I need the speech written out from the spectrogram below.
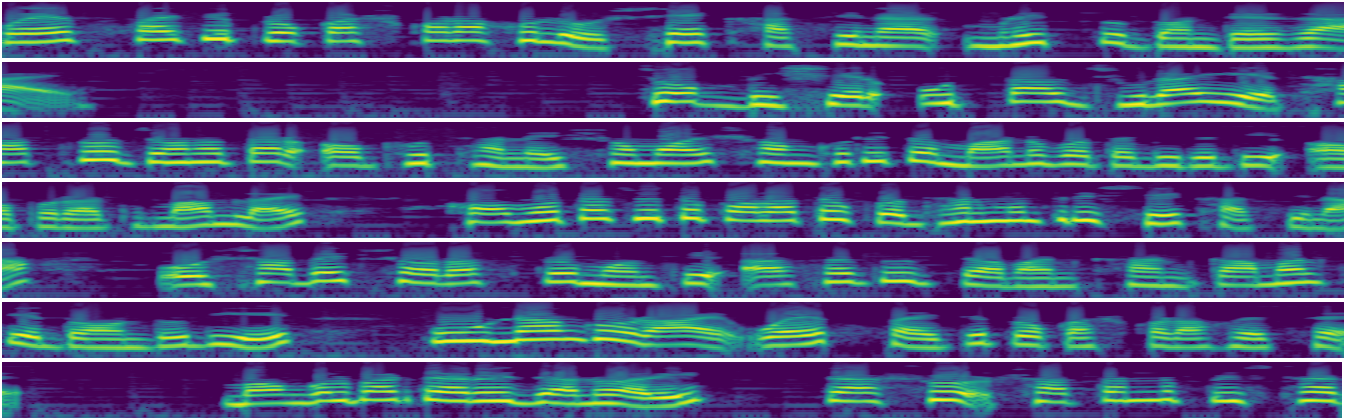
ওয়েবসাইটে প্রকাশ করা হলো শেখ হাসিনার মৃত্যুদণ্ডের রায়। চব্বিশের উত্তাল জুলাইয়ে ছাত্র জনতার অভ্যুত্থানের সময় সংঘটিত মানবতা বিরোধী অপরাধ মামলায় ক্ষমতাচ্যুত পলাতক প্রধানমন্ত্রী শেখ হাসিনা ও সাবেক স্বরাষ্ট্রমন্ত্রী আসাদুজ্জামান খান কামালকে দণ্ড দিয়ে পূর্ণাঙ্গ রায় ওয়েবসাইটে প্রকাশ করা হয়েছে। মঙ্গলবার তেরোই জানুয়ারি চারশো সাতান্ন পৃষ্ঠার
